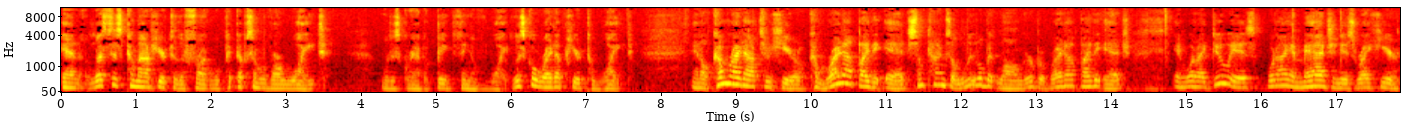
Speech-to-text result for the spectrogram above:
And let's just come out here to the front. We'll pick up some of our white. We'll just grab a big thing of white. Let's go right up here to white. And I'll come right out through here. I'll come right out by the edge, sometimes a little bit longer, but right out by the edge. And what I do is, what I imagine is right here,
